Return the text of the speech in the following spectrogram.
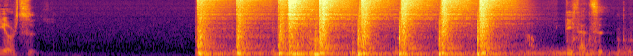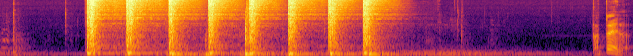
第二次。好，第三次。答对了。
